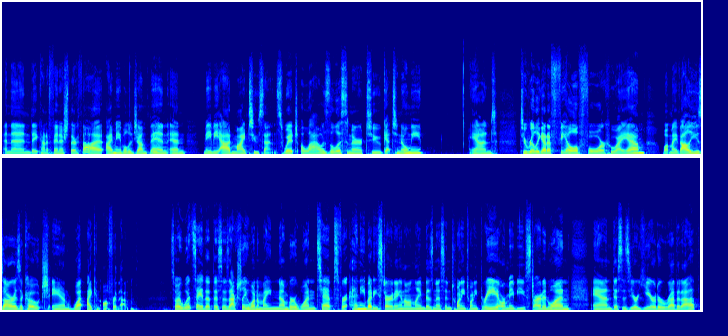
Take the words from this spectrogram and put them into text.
and then they kind of finish their thought, I'm able to jump in and maybe add my two cents, which allows the listener to get to know me and to really get a feel for who I am, what my values are as a coach, and what I can offer them. So, I would say that this is actually one of my number one tips for anybody starting an online business in 2023, or maybe you started one and this is your year to rev it up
